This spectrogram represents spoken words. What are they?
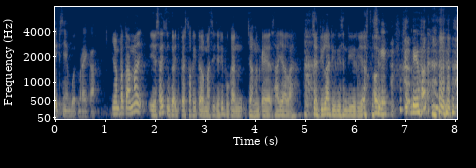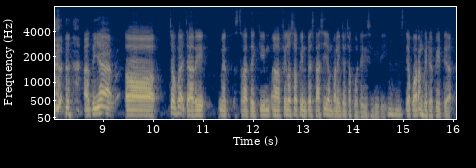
tipsnya buat mereka? Yang pertama, ya saya juga investor retail masih, jadi bukan jangan kayak saya lah. Jadilah diri sendiri ya. Oke. Oke Pak. Artinya eh, coba cari strategi eh, filosofi investasi yang paling cocok buat diri sendiri. Mhm. Setiap orang beda-beda.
